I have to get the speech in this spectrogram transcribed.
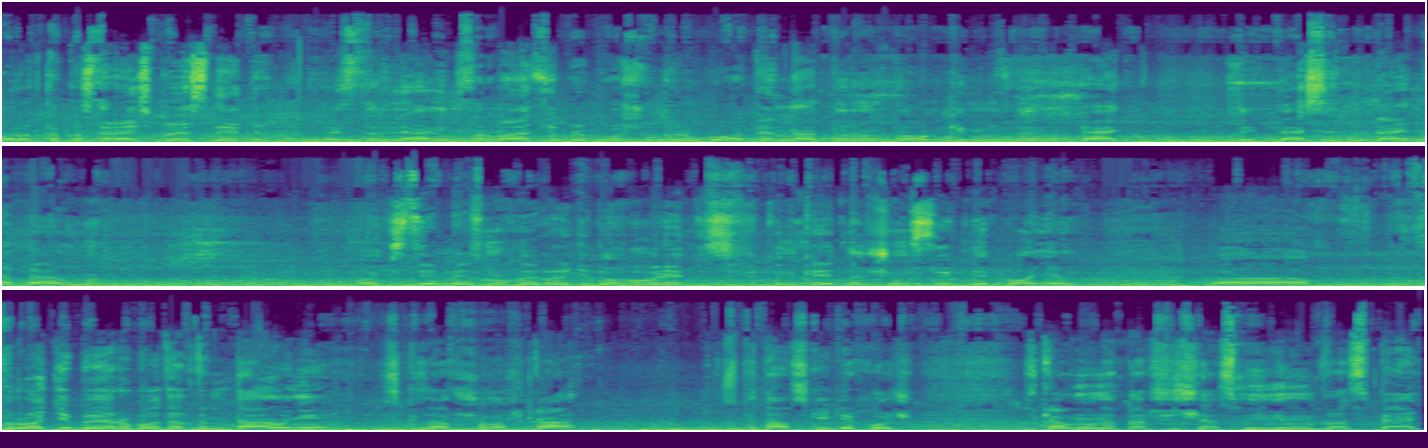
коротко постараюсь пояснити. Виставляв інформацію про пошук роботи на Торонтовки, мені було 5 10 людей, напевно. Ось з цим ми змогли вроді договоритися. Конкретно в чому суть не поняв. Вроді би робота в Домтауні, сказав, що важка. Спитав, скільки хочу. Сказав, ну на перший час мінімум 25.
